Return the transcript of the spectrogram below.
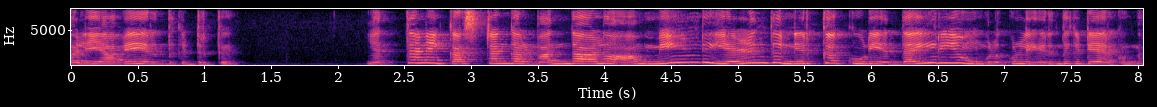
வழியாகவே இருந்துக்கிட்டு இருக்குது எத்தனை கஷ்டங்கள் வந்தாலும் மீண்டு எழுந்து நிற்கக்கூடிய தைரியம் உங்களுக்குள்ள இருந்துக்கிட்டே இருக்குங்க.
